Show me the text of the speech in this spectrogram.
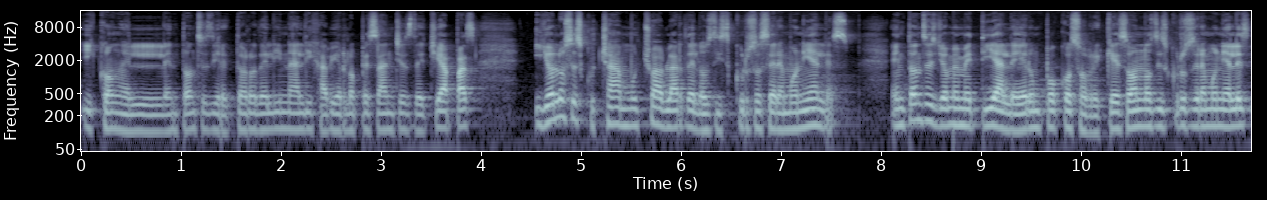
y con el entonces director del INALI, Javier López Sánchez de Chiapas, y yo los escuchaba mucho hablar de los discursos ceremoniales. Entonces yo me metí a leer un poco sobre qué son los discursos ceremoniales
